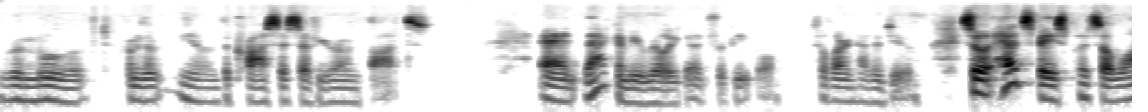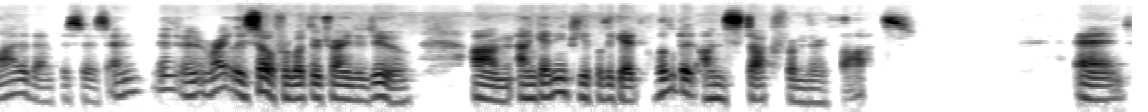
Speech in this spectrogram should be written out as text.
removed from the, you know, the process of your own thoughts. And that can be really good for people to learn how to do. So Headspace puts a lot of emphasis, and, and, and rightly so for what they're trying to do, um, on getting people to get a little bit unstuck from their thoughts. And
